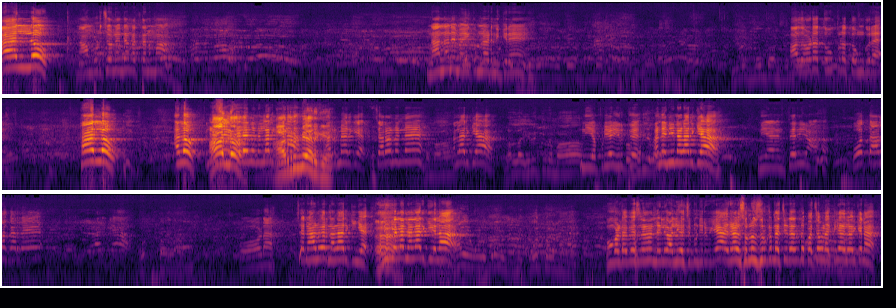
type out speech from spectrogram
Hello. நான் பிடிச்சோன்னே தான் கத்தணுமா? நான் தானே மைக்கு முன்னாடி நிக்கிறேன். அதோட தூக்குல தொங்குற. ஹலோ. ஹலோ. ஹலோ. அருமையா இருக்கு அருமையா இருக்கு. சரவண அண்ணே நல்லா இருக்கியா நல்லா இருக்குமா நீ எப்படியோ இருக்கு. அண்ணே நீ நல்லா இருக்கியா நீ எனக்கு தெரியும். ஓத்தால கரே நல்லா இருக்கியா போடா. சரி நாலு பேர் நல்லா இருக்கீங்க. நீங்க எல்லாம் நல்லா இருக்கீங்க உங்கள்ட்ட அள்ளி வச்சு முடிடுவீங்க அதனால சொல்லு சுருக்க நச்சு இருந்து பச்சை விளக்கில வைக்கிறேன்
